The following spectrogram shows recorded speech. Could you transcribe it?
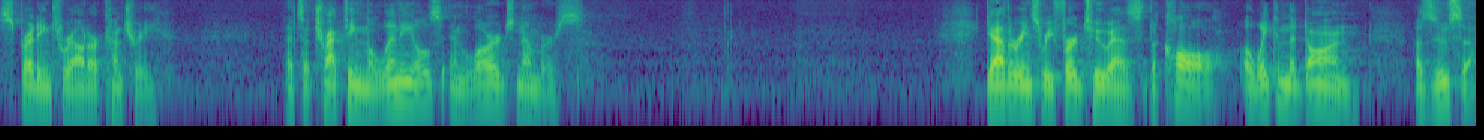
spreading throughout our country that's attracting millennials in large numbers. Gatherings referred to as the call, awaken the dawn, Azusa,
